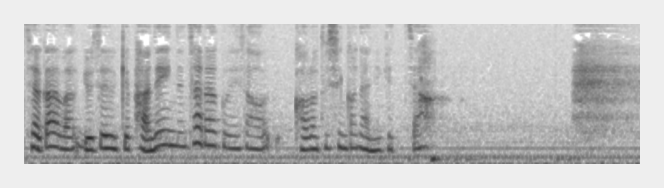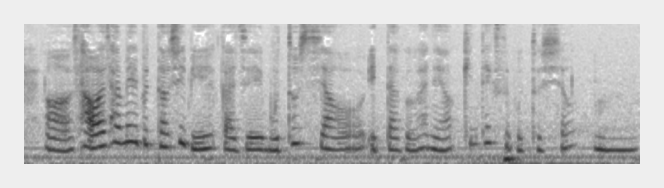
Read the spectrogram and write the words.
제가 막 요즘 이렇게 반에 있는 차라고 해서 걸어 두신 건 아니겠죠? 어, 4월 3일부터 12일까지 모토쇼 있다고 하네요. 킨텍스 모토쇼. 음.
